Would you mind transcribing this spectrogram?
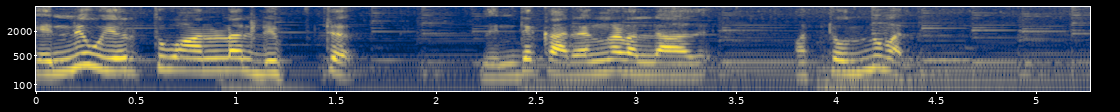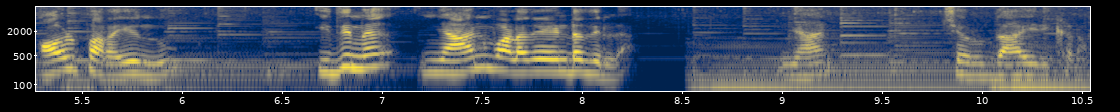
എന്നെ ഉയർത്തുവാനുള്ള ലിഫ്റ്റ് നിന്റെ കരങ്ങളല്ലാതെ മറ്റൊന്നുമല്ല. അവൾ പറയുന്നു ഇതിന് ഞാൻ വളരേണ്ടതില്ല. ഞാൻ ചെറുതായിരിക്കണം.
